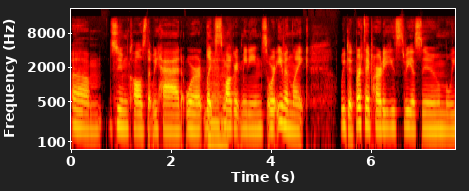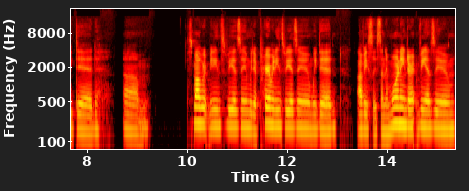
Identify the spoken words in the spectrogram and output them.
um Zoom calls that we had or like Mhm. small group meetings or even like we did birthday parties via Zoom, we did um small group meetings via Zoom, we did prayer meetings via Zoom, we did obviously Sunday morning dur- via Zoom.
